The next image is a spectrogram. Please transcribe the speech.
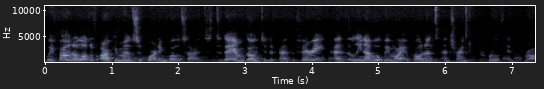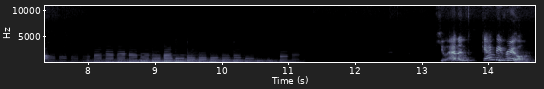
we found a lot of arguments supporting both sides. Today I'm going to defend the theory, and Alina will be my opponent and trying to prove it wrong. QAnon can be real.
